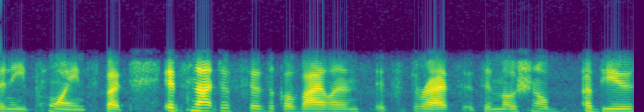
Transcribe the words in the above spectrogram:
any points. But it's not just physical violence; it's threats, it's emotional abuse.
